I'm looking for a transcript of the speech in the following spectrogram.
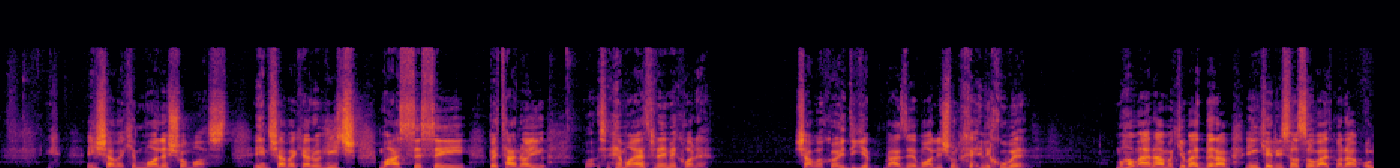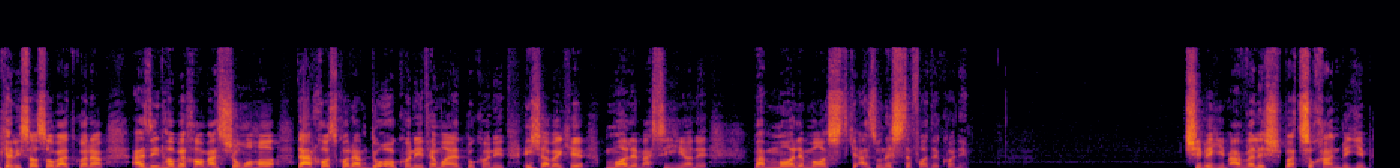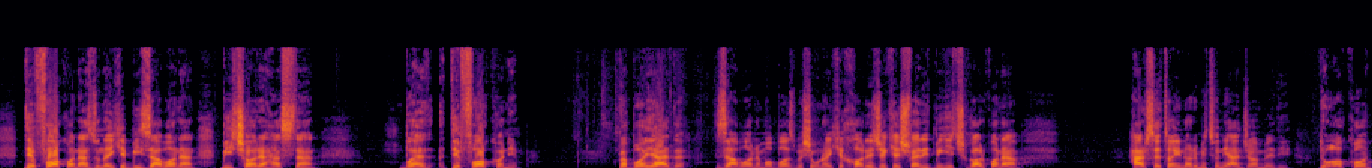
این شبکه مال شماست. این شبکه رو هیچ مؤسسه ای به تنهایی حمایت نمی‌کنه. شبکه های دیگه بعض مالیشون خیلی خوبه. ما منم که باید برم این کلیسا صحبت کنم اون کلیسا صحبت کنم. از اینها بخوام از شماها درخواست کنم دعا کنید حمایت بکنید. این شبکه مال مسیحیانه و مال ماست که از اون استفاده کنیم. چی بگیم؟ اولش باید سخن بگیم. دفاع کن از اونایی که بی زبانن بیچاره هستن. باید دفاع کنیم و باید زبان ما باز بشه. اونایی که خارج کشورید میگی چیکار کنم؟ هر ستا اینا رو می‌تونی انجام بدی. دعا کن.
